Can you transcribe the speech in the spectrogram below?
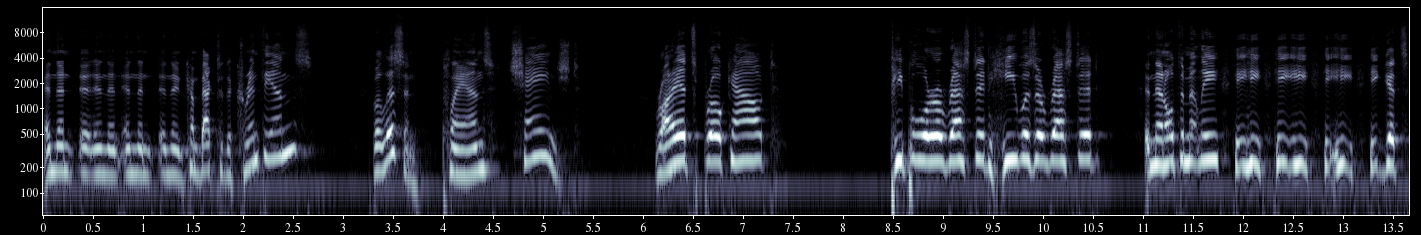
and then, and then, and then, and then come back to the Corinthians. But listen, plans changed. Riots broke out. People were arrested. He was arrested. And then ultimately, he, he, he, he, he, he, gets,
